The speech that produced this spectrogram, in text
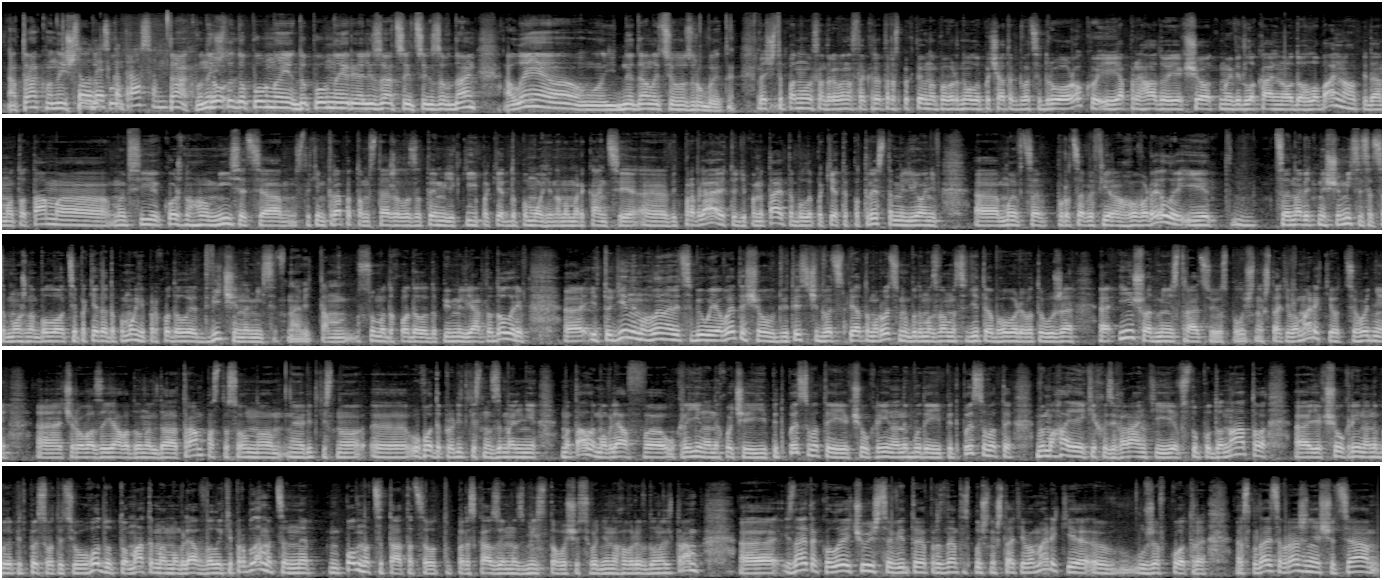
А так вони йшли до Одеська пов- траса? Так, вони йшли до повної до повної реалізації цих завдань, але е, не дали цього зробити. Бачите, пане Олександре, ви нас так ретроспективно повернули початок 22-го року. І я пригадую, якщо от ми від локального до глобального підемо, то там е, ми всі кожного місяця з таким трепетом стежили за тим, який пакет допомоги нам американці е, відправляють. Тоді пам'ятаєте, були пакети по 300 мільйонів. Ми в це про це в ефірах говорили і. Це навіть не щомісяця, це можна було ці пакети допомоги приходили двічі на місяць, навіть там суми доходили до півмільярда доларів. Е, І тоді не могли навіть собі уявити, що в 2025 році ми будемо з вами сидіти обговорювати вже е, іншу адміністрацію Сполучених Штатів Америки. От сьогодні е, чергова заява Дональда Трампа стосовно рідкісно угоди про рідкісно земельні метали. Мовляв, Україна не хоче її підписувати. І якщо Україна не буде її підписувати, вимагає якихось гарантій вступу до НАТО. Якщо Україна не буде підписувати цю угоду, то матиме, мовляв, великі проблеми. Це не повна цитата. Це от пересказуємо зміст того, що сьогодні наговорив Дональд Трамп. Е, І знаєте, коли чуєшся від е, президента Сполучених Штатів Америки, е, уже вкотре складається враження, що ця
